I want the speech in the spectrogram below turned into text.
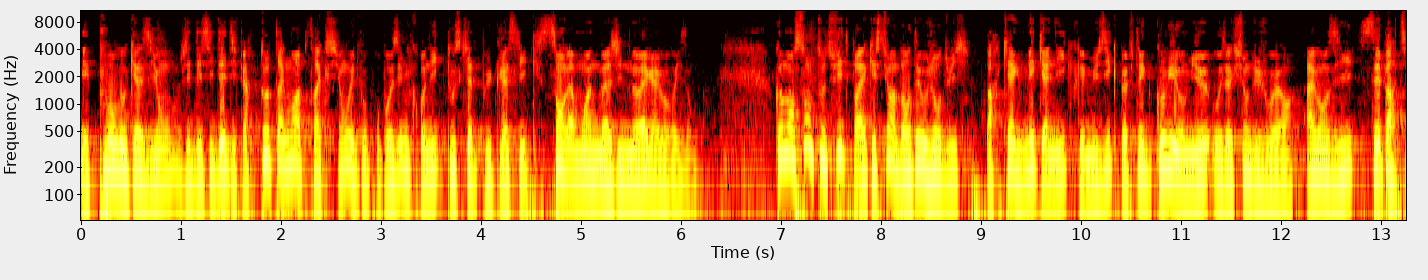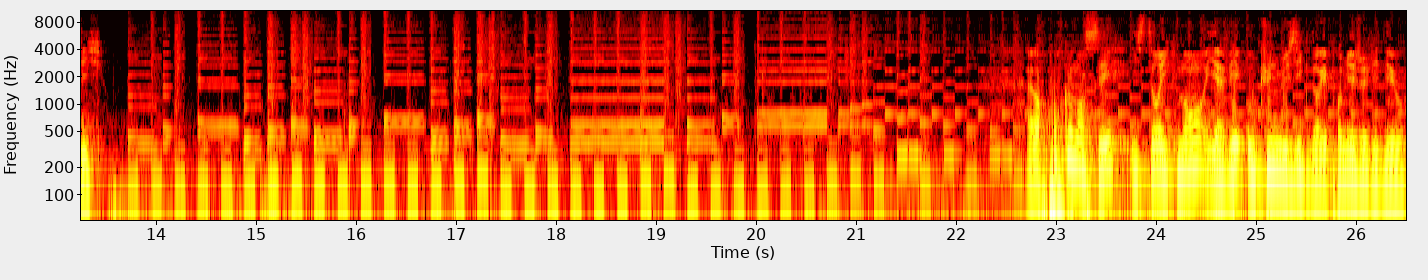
Et pour l'occasion, j'ai décidé d'y faire totalement abstraction et de vous proposer une chronique tout ce qu'il y a de plus classique, sans la moindre magie de Noël à l'horizon. Commençons tout de suite par la question abordée aujourd'hui. Par quelle mécanique les musiques peuvent-elles coller au mieux aux actions du joueur? Allons-y, c'est parti. Alors pour commencer, historiquement, il n'y avait aucune musique dans les premiers jeux vidéo.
